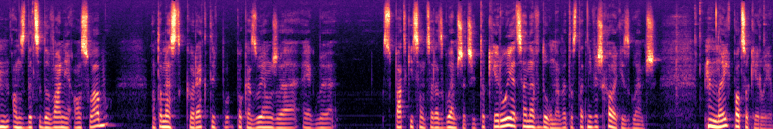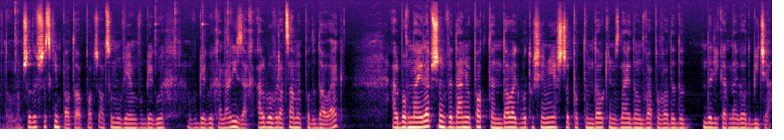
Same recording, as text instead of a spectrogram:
on zdecydowanie osłabł, natomiast korekty pokazują, że jakby spadki są coraz głębsze, czyli to kieruje cenę w dół, nawet ostatni wierzchołek jest głębszy. No i po co kieruje w dół? No przede wszystkim po to, po, o co mówiłem w ubiegłych, w ubiegłych analizach. Albo wracamy pod dołek, albo w najlepszym wydaniu pod ten dołek, bo tu się jeszcze pod tym dołkiem znajdą dwa powody do delikatnego odbicia.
